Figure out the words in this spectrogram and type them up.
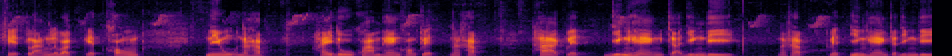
เกล็ดหลัง หรือว่าเกล็ดของ นิ้วนะครับ ให้ดูความแห้งของเกล็ดนะครับ ถ้าเกล็ดยิ่งแห้งจะยิ่งดีนะครับ เกล็ดยิ่งแห้งจะยิ่งดี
